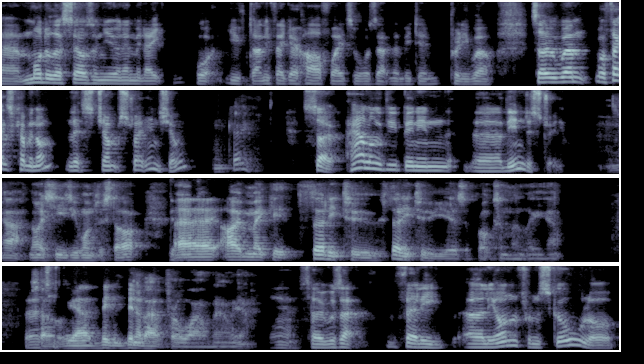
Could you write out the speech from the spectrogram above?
uh, model themselves on you and emulate what you've done. If they go halfway towards that, they'll be doing pretty well. So, um, well, thanks for coming on. Let's jump straight in, shall we? Okay. So, how long have you been in uh, the industry? Ah, nice, easy one to start. Yeah. Uh, I make it 32, 32 years approximately. Yeah. 30. So yeah, I've been been about for a while now. Yeah. Yeah. So, was that fairly early on from school, or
